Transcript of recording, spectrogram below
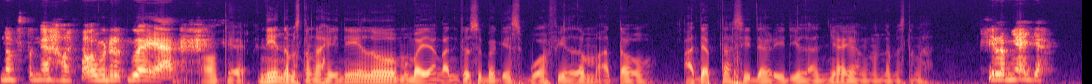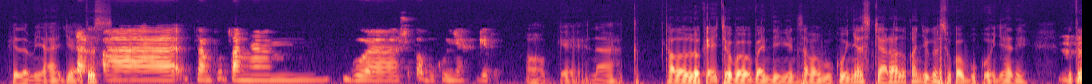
enam setengah lah kalau menurut gue ya oke. Ini enam setengah ini lo membayangkan itu sebagai sebuah film atau adaptasi dari Dilannya yang enam setengah? filmnya aja Filmnya aja. Terus tanpa campur tangan gue suka bukunya gitu Oke, nah ke- kalau lu kayak coba bandingin sama bukunya, secara lu kan juga suka bukunya nih. Itu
